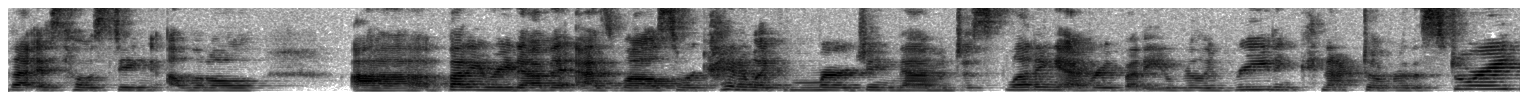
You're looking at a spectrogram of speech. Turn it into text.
that is hosting a little uh, buddy read of it as well. So we're kind of like merging them and just letting everybody really read and connect over the story.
